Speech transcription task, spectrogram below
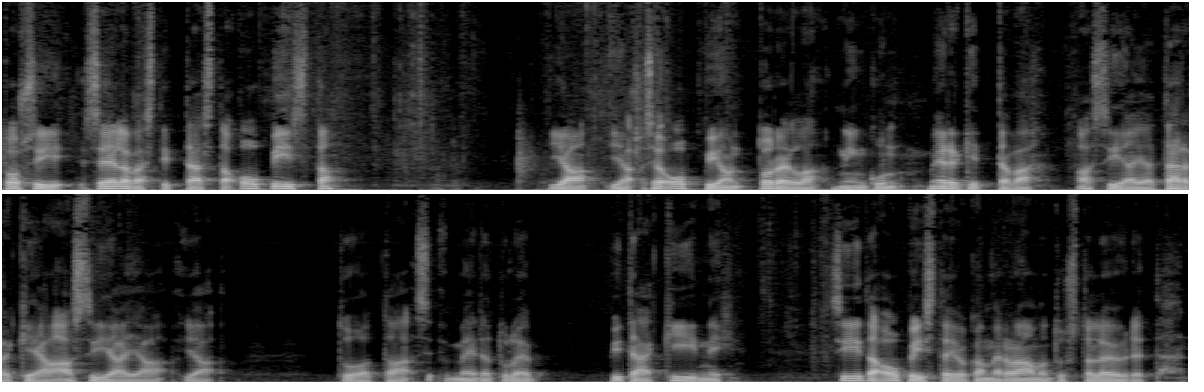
tosi selvästi tästä opista, ja, ja se oppi on todella niin kuin merkittävä asia ja tärkeä asia, ja, ja tuota, meidän tulee pitää kiinni siitä opista, joka me raamatusta löydetään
